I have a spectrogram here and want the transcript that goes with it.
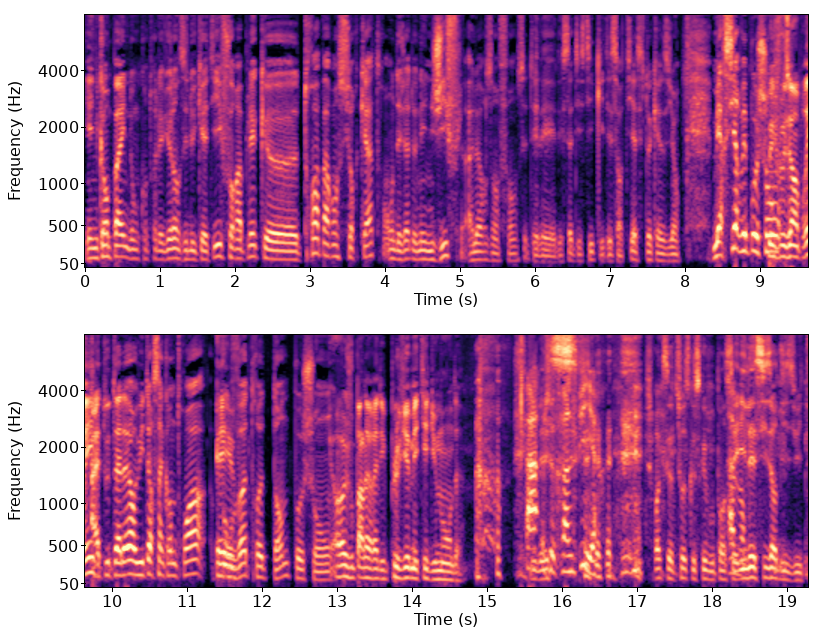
Il y a une campagne donc contre les violences éducatives. Il faut rappeler que trois parents sur quatre ont déjà donné une gifle à leurs enfants. C'était les, statistiques qui étaient sorties à cette occasion. Merci Hervé Pochon. je vous en prie. À tout à l'heure, 8h53 pour votre temps de Pochon. Oh, je vous parlerai du plus vieux métier du monde. ah, je crains le pire. je crois que c'est autre chose que ce que vous pensez. Ah Il est 6h18.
